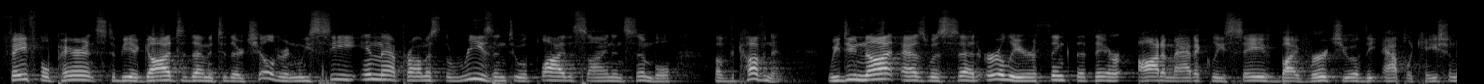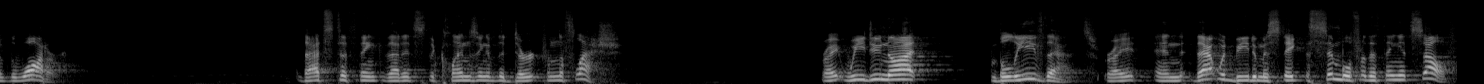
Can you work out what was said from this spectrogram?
faithful parents to be a God to them and to their children, we see in that promise the reason to apply the sign and symbol of the covenant. We do not, as was said earlier, think that they are automatically saved by virtue of the application of the water. That's to think that it's the cleansing of the dirt from the flesh. Right? We do not believe that, right? And that would be to mistake the symbol for the thing itself.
